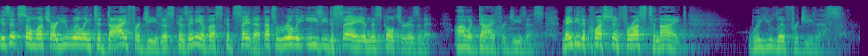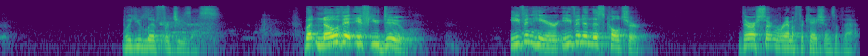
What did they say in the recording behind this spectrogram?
isn't so much are you willing to die for Jesus, because any of us could say that. That's really easy to say in this culture, isn't it? I would die for Jesus. Maybe the question for us tonight will you live for Jesus? Will you live for Jesus? But know that if you do, even here, even in this culture, there are certain ramifications of that.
